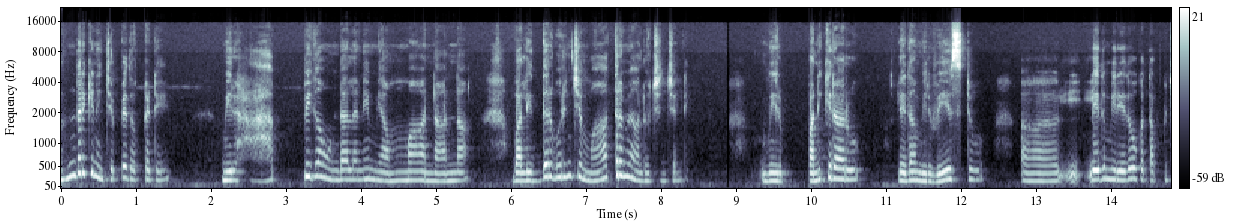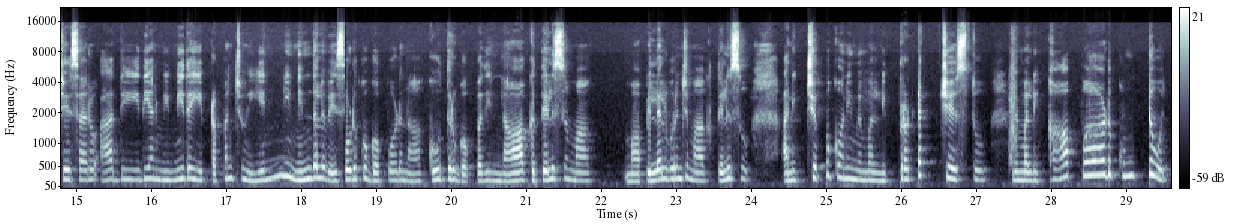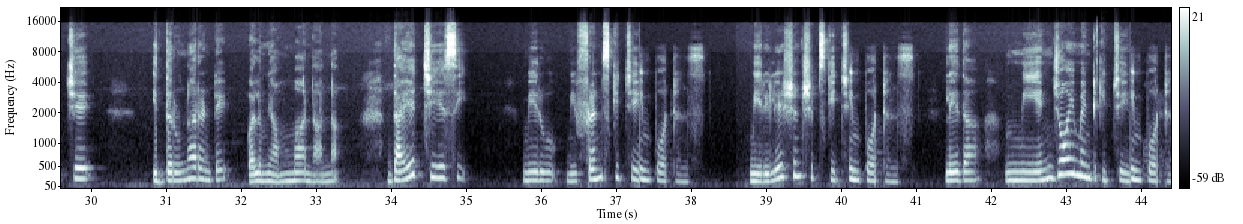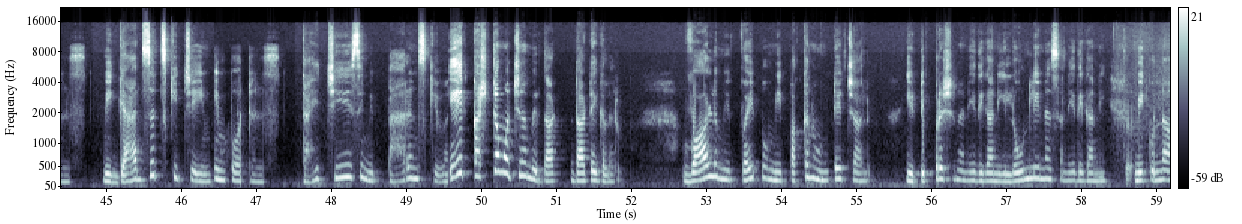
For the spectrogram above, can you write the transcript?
అందరికీ నేను చెప్పేది ఒక్కటే. మీరు హ్యాపీగా ఉండాలని మీ అమ్మ నాన్న వాళ్ళిద్దరి గురించి మాత్రమే ఆలోచించండి. మీరు పనికిరారు లేదా మీరు వేస్ట్ లేదు మీరు ఏదో ఒక తప్పు చేశారు అది ఇది అని మీ మీద ఈ ప్రపంచం ఎన్ని నిందలు వేసి కొడుకు గొప్పోడు నా కూతురు గొప్పది నాకు తెలుసు మా మా పిల్లల గురించి మాకు తెలుసు అని చెప్పుకొని మిమ్మల్ని ప్రొటెక్ట్ చేస్తూ మిమ్మల్ని కాపాడుకుంటూ వచ్చే ఇద్దరున్నారంటే వాళ్ళు మీ అమ్మ నాన్న. దయచేసి మీరు మీ ఫ్రెండ్స్కి ఇచ్చే importance. మీ రిలేషన్షిప్స్కి ఇచ్చే importance. లేదా మీ ఎంజాయ్మెంట్కి ఇచ్చే importance. మీ గ్యాడ్జెట్స్కి ఇచ్చే importance. దయచేసి మీ పేరెంట్స్కి ఏ కష్టం వచ్చినా మీరు దా దాటేయగలరు. వాళ్ళు మీ వైపు మీ పక్కన ఉంటే చాలు. ఈ డిప్రెషన్ అనేది కానీ ఈ లోన్లీనెస్ అనేది కానీ మీకున్న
